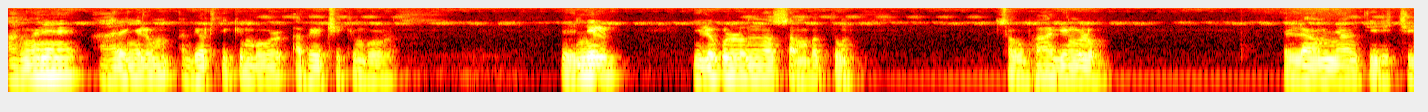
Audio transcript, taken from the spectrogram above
അങ്ങനെ ആരെങ്കിലും അഭ്യർത്ഥിക്കുമ്പോൾ അപേക്ഷിക്കുമ്പോൾ എന്നിൽ നിലകൊള്ളുന്ന സമ്പത്തും സൗഭാഗ്യങ്ങളും എല്ലാം ഞാൻ തിരിച്ച്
